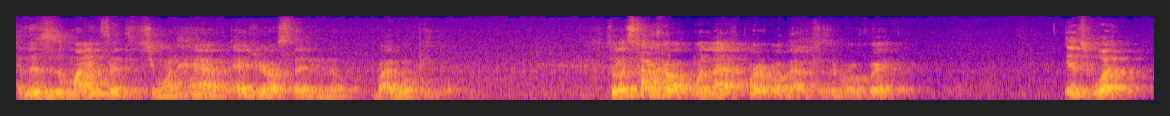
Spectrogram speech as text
And this is a mindset that you want to have as you're out studying the Bible people. So let's talk about one last part about baptism real quick. Is what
